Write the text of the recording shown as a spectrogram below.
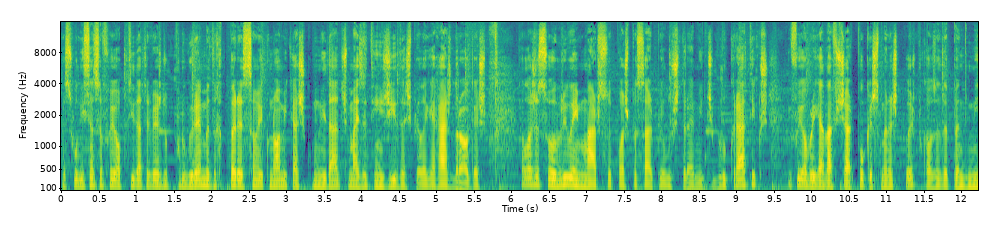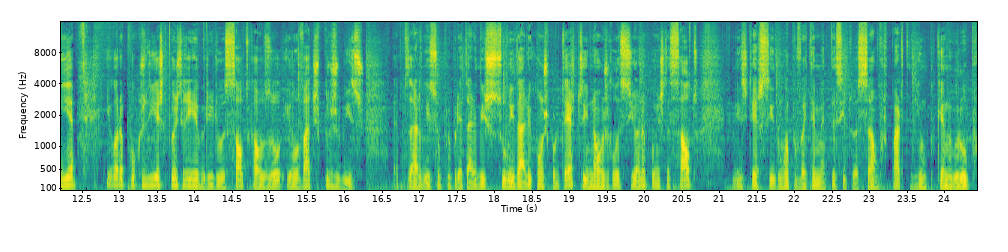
A sua licença foi obtida através do Programa de Reparação Económica às Comunidades mais atingidas pela guerra às drogas. A loja só abriu em março após passar pelos trâmites burocráticos e foi obrigada a fechar poucas semanas depois por causa da pandemia e agora poucos dias depois de reabrir. O assalto causou elevados prejuízos. Apesar disso, o proprietário diz solidário com os protestos e não os relaciona com este assalto, que diz ter sido um aproveitamento da situação por parte de um pequeno grupo.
